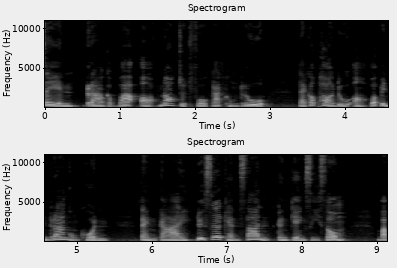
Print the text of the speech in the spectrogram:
เจน ราวกับว่าออกนอกจุดโฟกัสของรูป แต่ก็พอดูออกว่าเป็นร่างของคน แต่งกายด้วยเสื้อแขนสั้น กางเกงสีส้ม ใบ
